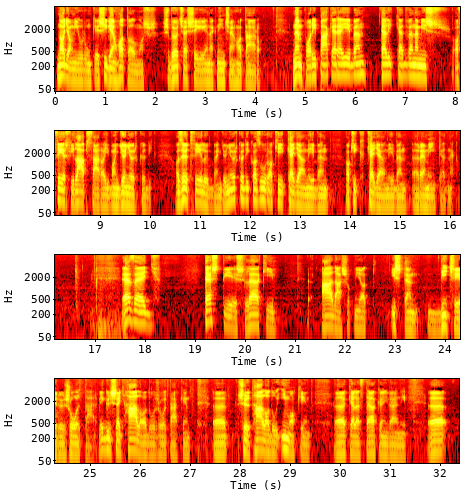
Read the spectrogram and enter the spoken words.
Nagy a mi úrunk, és igen hatalmas, s bölcsességének nincsen határa. Nem paripák erejében telik kedve, nem is a férfi lábszáraiban gyönyörködik. Az öt félőkben gyönyörködik az úr, aki kegyelmében, akik kegyelmében reménykednek. Ez egy testi és lelki áldások miatt Isten dicsérő Zsoltár. Végül is egy hálaadó Zsoltárként, sőt, hálaadó imaként kell ezt elkönyvelni.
